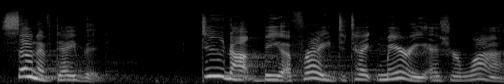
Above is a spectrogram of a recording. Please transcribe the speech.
son of David, do not be afraid to take Mary as your wife,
